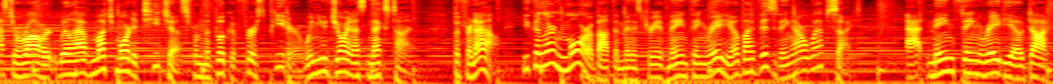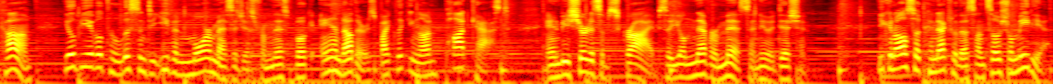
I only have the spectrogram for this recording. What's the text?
Pastor Robert will have much more to teach us from the book of 1 Peter when you join us next time. But for now, you can learn more about the ministry of Main Thing Radio by visiting our website. At mainthingradio.com, you'll be able to listen to even more messages from this book and others by clicking on Podcast. And be sure to subscribe so you'll never miss a new edition. You can also connect with us on social media.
